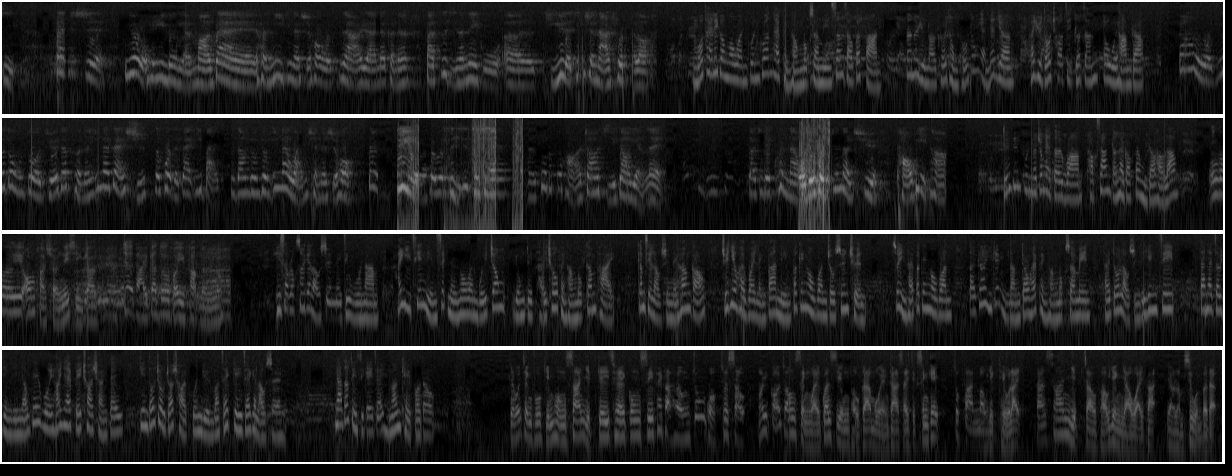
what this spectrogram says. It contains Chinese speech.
气。但是因为我是运动员嘛，在很逆境的时候，我自然而然的可能把自己的那股呃体育的精神拿出来了。唔好睇呢個奧運冠軍喺平衡木上面身手不凡，但係原來佢同普通人一樣喺遇到挫折嗰陣都會喊㗎。当我一个动作觉得可能应该在十次或者在一百次当中就应该完成的时候，但因为我会为自己这些呃做的不好而着急掉眼泪，些困难我就会真的去逃避它。短短半個鐘嘅對話，學生梗係覺得唔夠喉啦。應該安排長啲時間，即係大家都可以發問咯。二十六歲嘅劉璇嚟自湖南，喺二千年悉尼奧運會中勇奪體操平衡木金牌。今次劉璇嚟香港，主要係為零八年北京奧運做宣傳。雖然喺北京奧運，大家已經唔能夠喺平衡木上面睇到劉璇嘅英姿，但係就仍然有機會可以喺比賽場地見到做咗裁判員或者記者嘅劉璇。亞洲電視記者袁安琪報導。日本政府檢控山葉機車公司非法向中國出售可以改裝成為軍事用途嘅無人駕駛直升機，觸犯貿易條例，但山葉就否認有違法。由林思媛報道。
